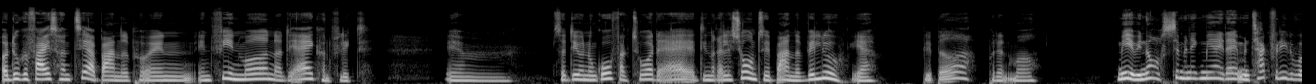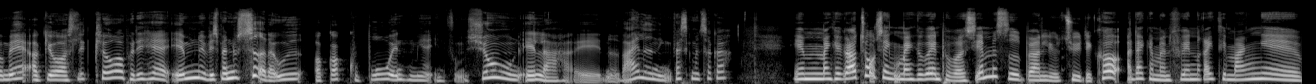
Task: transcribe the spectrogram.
Og du kan faktisk håndtere barnet på en, en fin måde, når det er i konflikt. Øhm, så det er jo nogle gode faktorer, der er, at din relation til barnet vil jo ja, blive bedre på den måde. Mia, vi når simpelthen ikke mere i dag, men tak fordi du var med og gjorde os lidt klogere på det her emne. Hvis man nu sidder derude og godt kunne bruge enten mere information eller øh, noget vejledning, hvad skal man så gøre? Jamen, man kan gøre to ting. Man kan gå ind på vores hjemmeside, børneliv.dk, og der kan man finde rigtig mange øh,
